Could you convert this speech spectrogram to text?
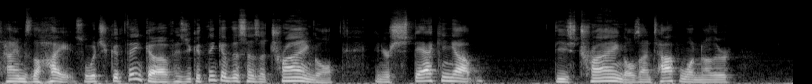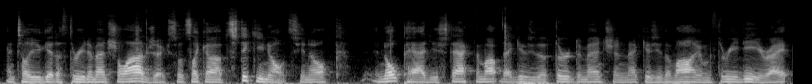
times the height. So what you could think of is you could think of this as a triangle and you're stacking up these triangles on top of one another until you get a three-dimensional object. So it's like a sticky notes, you know, a notepad, you stack them up, that gives you the third dimension, that gives you the volume 3D, right?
